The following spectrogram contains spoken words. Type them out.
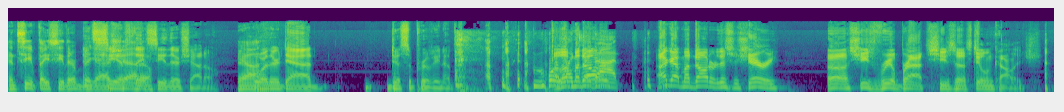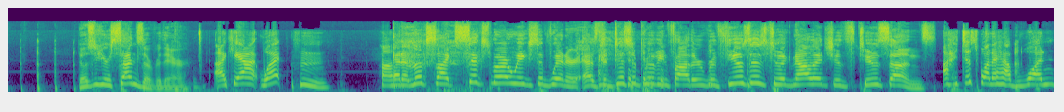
and see if they see their big and ass see if shadow. they see their shadow Yeah. or their dad disapproving of them. More I love my daughter. that. I got my daughter. This is Sherry. Uh, she's real bright. She's uh, still in college. Those are your sons over there. I can't. What? Uh-huh. And it looks like six more weeks of winter as the disapproving father refuses to acknowledge his two sons. I just want to have one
